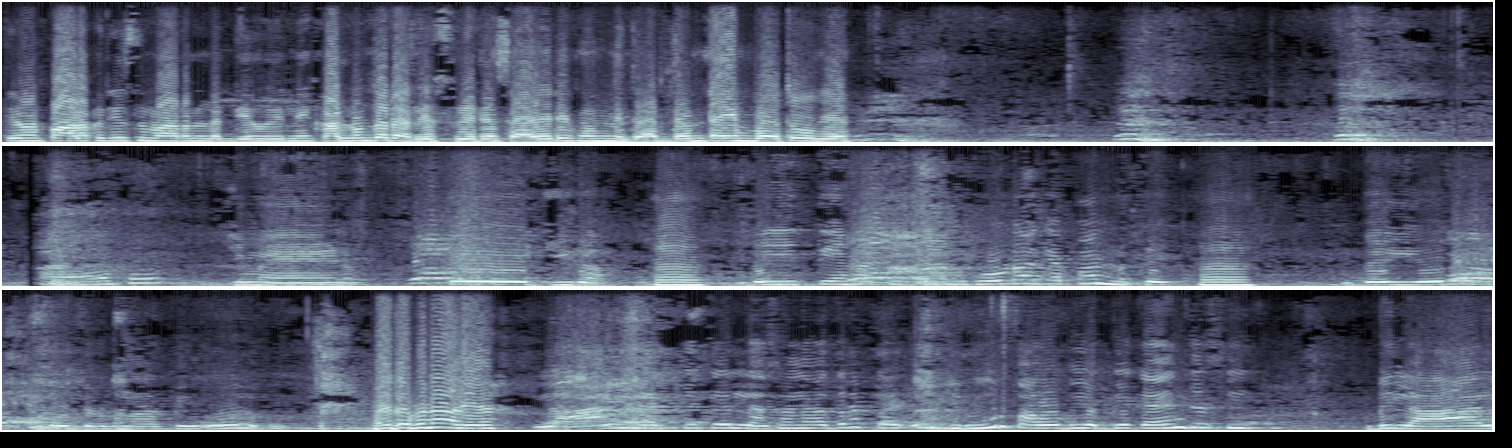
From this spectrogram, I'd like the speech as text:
ਤੇ ਹੁਣ ਪਾਲਕ ਜੀ ਸਮਾਰਨ ਲੱਗੇ ਹੋਏ ਨੇ। ਕੱਲ ਨੂੰ ਸਵੇਰੇ ਸਾਗ ਜਿਹੜੇ ਹੁਣ ਨਹੀਂ ਧਰਦੇ ਹੁਣ ਟਾਈਮ ਬਹੁਤ ਹੋ ਗਿਆ ਆਪ ਜਮੈਣ ਤੇ ਜੀਰਾ। ਹੂੰ। ਬਈ ਤੇ ਹਾਂ ਚੀਜ਼ਾਂ ਨੂੰ ਥੋੜਾ ਜਿਹਾ ਭੰਨ ਕੇ ਹੂੰ। ਬਈ ਉਹਦਾ ਪਾਊਡਰ ਬਣਾ ਕੇ ਉਹ ਲਵੋ। ਮੈਂ ਤਾਂ ਬਣਾ ਲਿਆ। ਲਾਲ ਮਿਰਚ ਤੇ ਲਸਣ ਅਦਰਕ ਇਹ ਜ਼ਰੂਰ ਪਾਓ ਵੀ ਅੱਗੇ ਕਹਿੰਦੇ ਸੀ। ਵੀ ਲਾਲ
